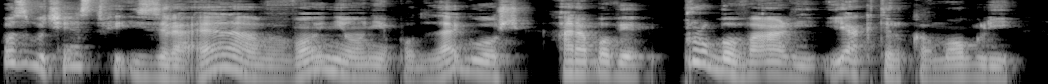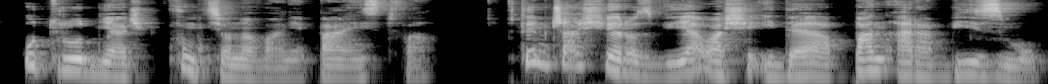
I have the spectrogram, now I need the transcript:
Po zwycięstwie Izraela w wojnie o niepodległość Arabowie próbowali, jak tylko mogli, utrudniać funkcjonowanie państwa. W tym czasie rozwijała się idea panarabizmu,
